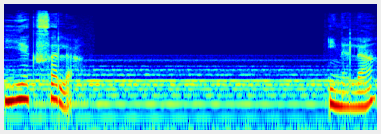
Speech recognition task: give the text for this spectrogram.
y exhala. Inhala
